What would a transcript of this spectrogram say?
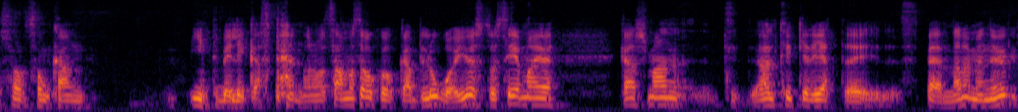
som, som, kan inte bli lika spännande. Och samma sak att åka blåljus, då ser man ju kanske man jag tycker det är jättespännande men nu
